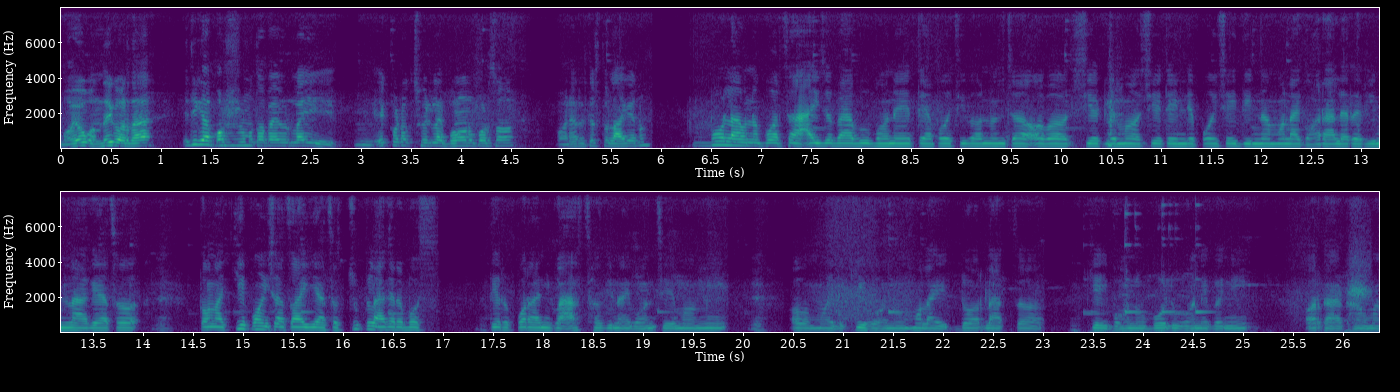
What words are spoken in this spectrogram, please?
भयो भन्दै गर्दा यतिका वर्षसम्म तपाईँहरूलाई एकपटक छोरीलाई बोलाउनु पर्छ भनेर त्यस्तो लागेन? बोलाउन पर्छ। आइज बाबु भने त्यहाँ पछि भन्नुहुन्छ अब सेठले म सेठैनले पैसै दिन्न मलाई घर हालेर ऋण लागेको छ। तँलाई के पैसा चाहिएको छ? चुप लागेर बस। तेरो परानीको आश छ कि नै भन्छे मम्मी। अब मैले के गर्नु मलाई डर लाग्छ। केही भन्नु? बोलु भने पनि अर्का ठाउँमा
